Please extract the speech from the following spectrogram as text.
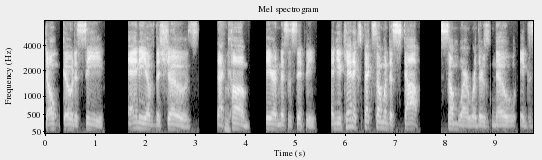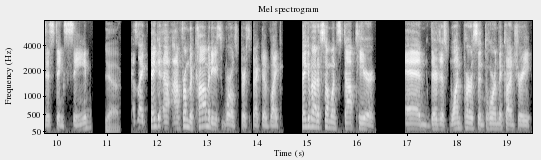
don't go to see any of the shows that Hmm. come here in Mississippi, and you can't expect someone to stop somewhere where there's no existing scene. yeah It's like think uh, uh, from the comedy world's perspective. Like think about if someone stopped here and they're just one person touring the country,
